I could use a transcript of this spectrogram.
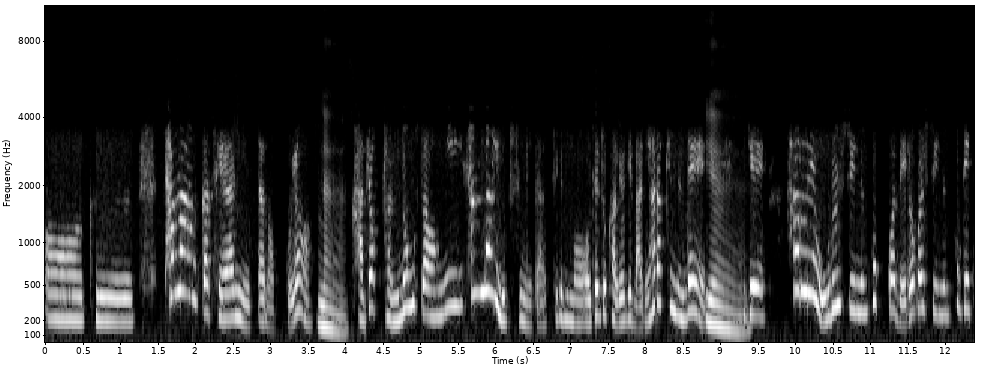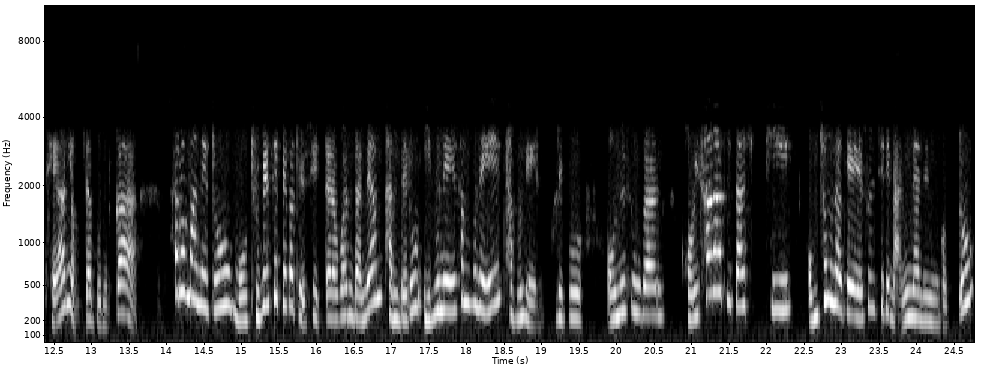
어, 그, 상한가 제한이 일단 없고요. 네. 가격 변동성이 상당히 높습니다. 지금 뭐 어제도 가격이 많이 하락했는데, 예. 이게 하루에 오를 수 있는 폭과 내려갈 수 있는 폭에 제한이 없다 보니까 하루만 해도 뭐 두 배, 세 배가 될 수 있다라고 한다면 반대로 2분의 1, 3분의 1, 4분의 1. 그리고 어느 순간 거의 사라지다시피 엄청나게 손실이 많이 나는 것도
